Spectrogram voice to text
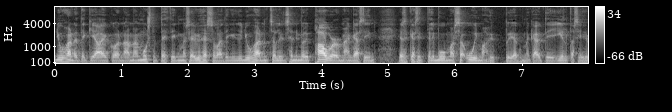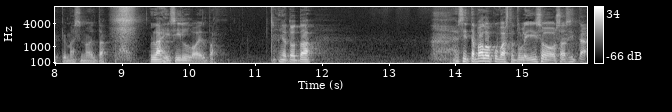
Juhana teki aikoinaan. Mä en muista, tehtiinkö me se yhdessä vai tekikö Juhana, se oli, sen nimi oli Power Magazine, ja se käsitteli muun muassa uimahyppyjä, kun me käytiin iltasi hyppymässä noilta lähisilloilta. Ja tota, sitten valokuvasta tuli iso osa sitä,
